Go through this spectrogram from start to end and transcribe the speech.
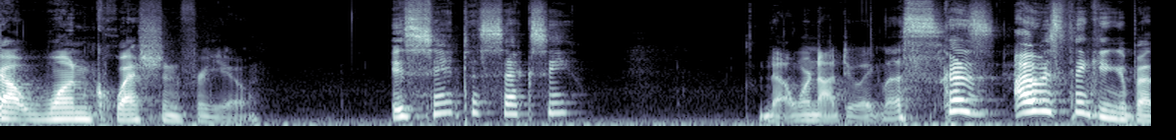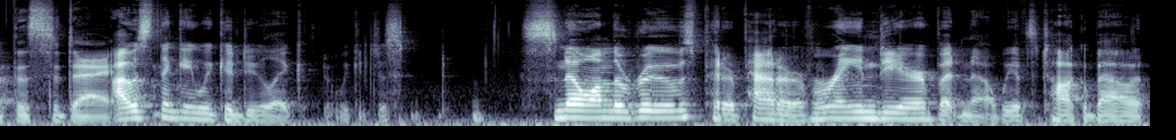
got one question for you. Is Santa sexy? No, we're not doing this. Because I was thinking about this today. I was thinking we could do like we could just snow on the roofs, pitter patter of reindeer, but no, we have to talk about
